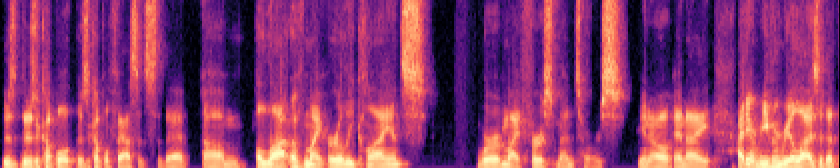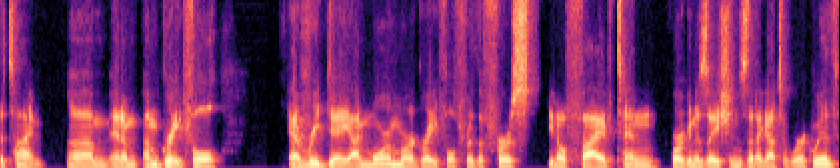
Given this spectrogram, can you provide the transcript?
there's there's a couple there's a couple facets to that. Um, a lot of my early clients were my first mentors, you know, and I I didn't even realize it at the time. Um, and I'm I'm grateful every day. I'm more and more grateful for the first you know five ten organizations that I got to work with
